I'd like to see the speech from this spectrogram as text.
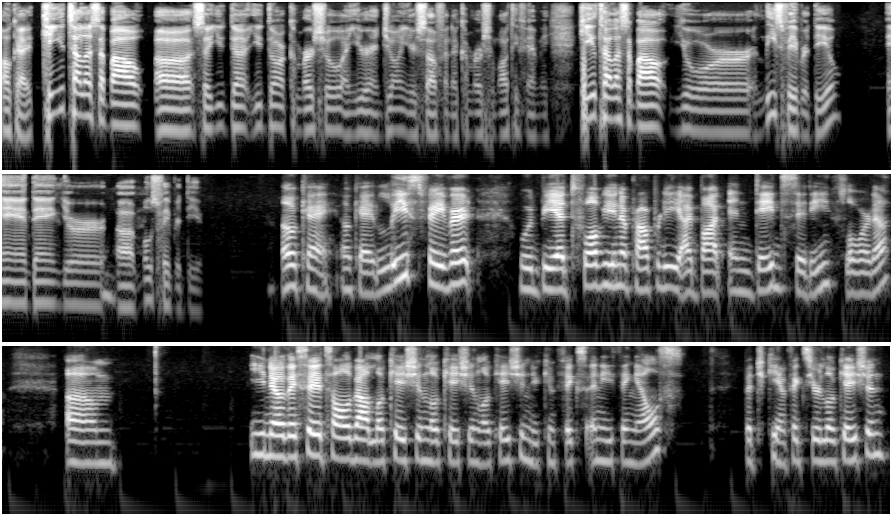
Okay. Can you tell us about uh so you done you doing commercial and you're enjoying yourself in the commercial multifamily. Can you tell us about your least favorite deal and then your uh, most favorite deal? Okay, okay. Least favorite would be a 12 unit property I bought in Dade City, Florida. Um, you know, they say it's all about location, location, location. You can fix anything else, but you can't fix your location.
